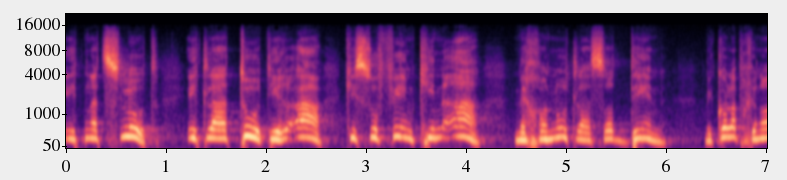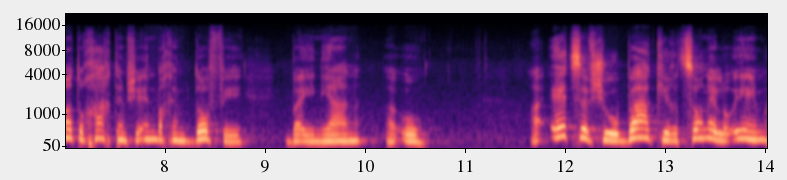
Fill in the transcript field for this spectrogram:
התנצלות, התלהטות, יראה, כיסופים, קנאה, נכונות לעשות דין. מכל הבחינות הוכחתם שאין בכם דופי בעניין ההוא. העצב שהוא בא כרצון אלוהים,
